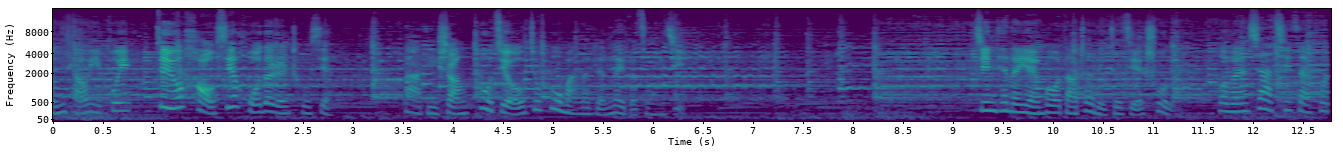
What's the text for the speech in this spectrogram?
藤条一挥，就有好些活的人出现，大地上不久就布满了人类的踪迹。今天的演播到这里就结束了，我们下期再会。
